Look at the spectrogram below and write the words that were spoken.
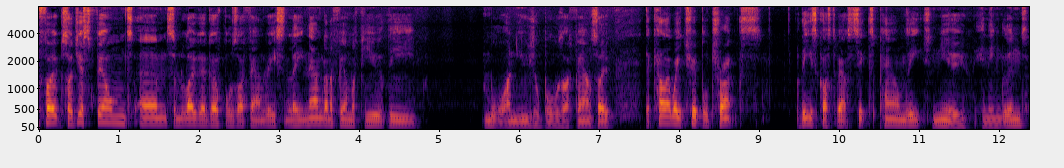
folks, I just filmed um, some logo golf balls I found recently. Now I'm going to film a few of the more unusual balls I found. So the Callaway Triple Tracks, these cost about £6 each new in England.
